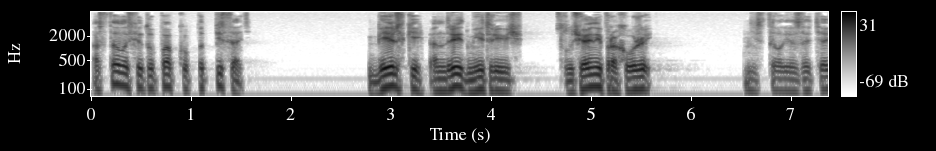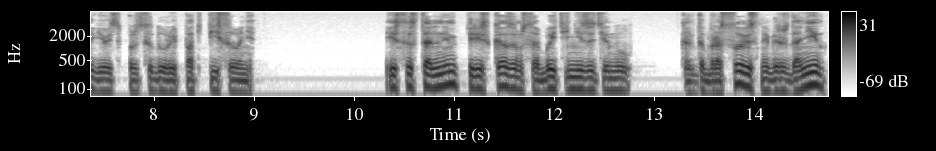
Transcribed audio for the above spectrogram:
осталось эту папку подписать. «Бельский Андрей Дмитриевич, случайный прохожий». Не стал я затягивать с процедурой подписывания. И с остальным пересказом событий не затянул, как добросовестный гражданин,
